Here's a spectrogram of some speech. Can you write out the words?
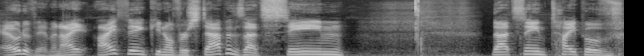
out of him. And I, I think, you know, Verstappen's that same that same type of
